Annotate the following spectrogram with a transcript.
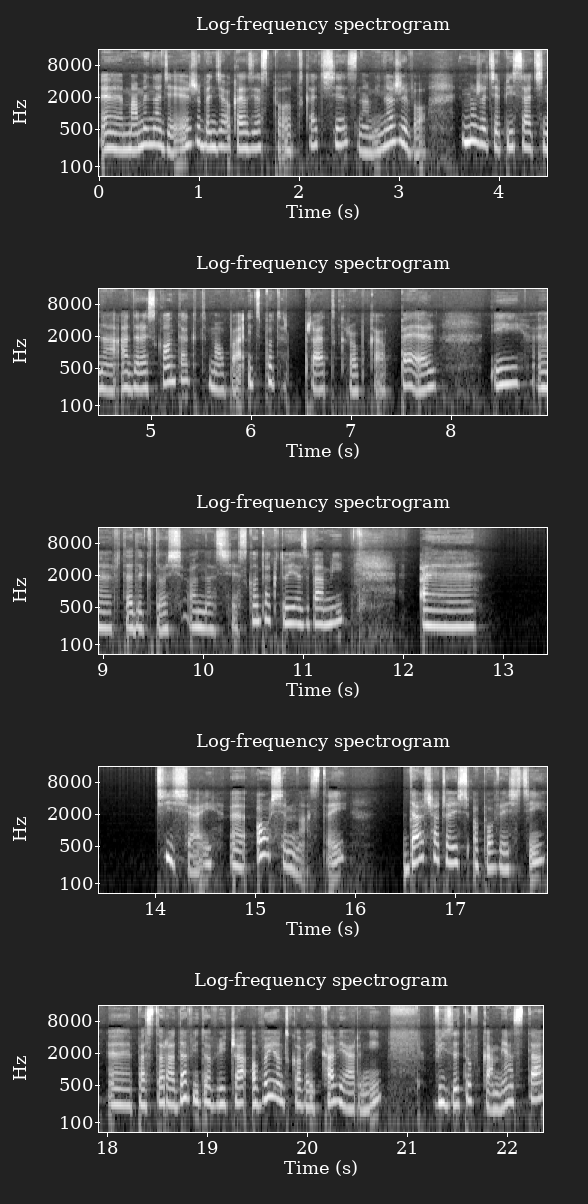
E, mamy nadzieję, że będzie okazja spotkać się z nami na żywo. Możecie pisać na adres kontakt małpaitspodprat.pl i e, wtedy ktoś od nas się skontaktuje z Wami. E, dzisiaj o 18:00 Dalsza część opowieści e, pastora Dawidowicza o wyjątkowej kawiarni, wizytówka miasta,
